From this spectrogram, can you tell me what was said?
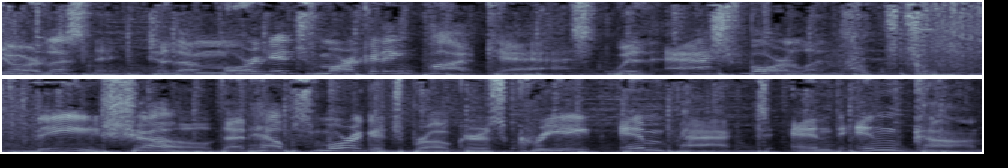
You're listening to the Mortgage Marketing Podcast with Ash Borland, the show that helps mortgage brokers create impact and income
